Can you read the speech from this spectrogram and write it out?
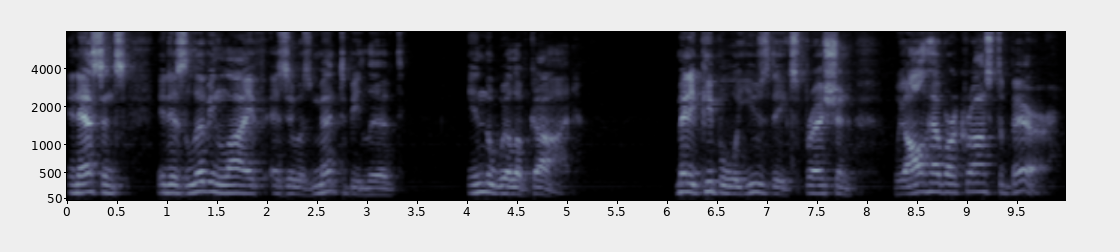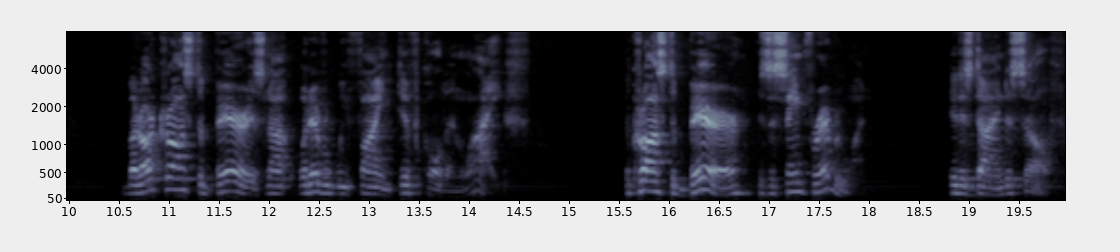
In essence, it is living life as it was meant to be lived in the will of God. Many people will use the expression, we all have our cross to bear. But our cross to bear is not whatever we find difficult in life. The cross to bear is the same for everyone. It is dying to self.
